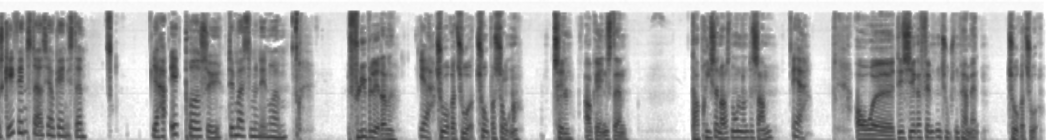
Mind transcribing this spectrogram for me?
Måske findes det også i Afghanistan. Jeg har ikke prøvet at søge. Det må jeg simpelthen indrømme. Flybilletterne Ja. tur og retur, to personer til Afghanistan. Der er priserne også nogenlunde det samme. Ja. Og øh, det er cirka 15.000 per mand, tur og retur.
